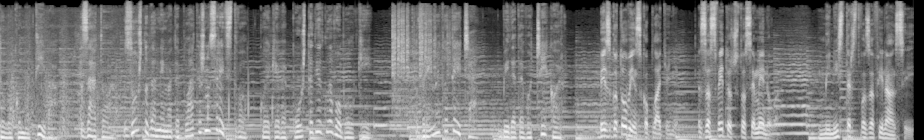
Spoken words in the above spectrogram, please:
до локомотива. Затоа, зошто да немате платежно средство кое ќе ве поштеди од главоболки? Времето тече. Бидете во чекор. Безготовинско плаќање за светот што се менува. Министерство за финансии.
